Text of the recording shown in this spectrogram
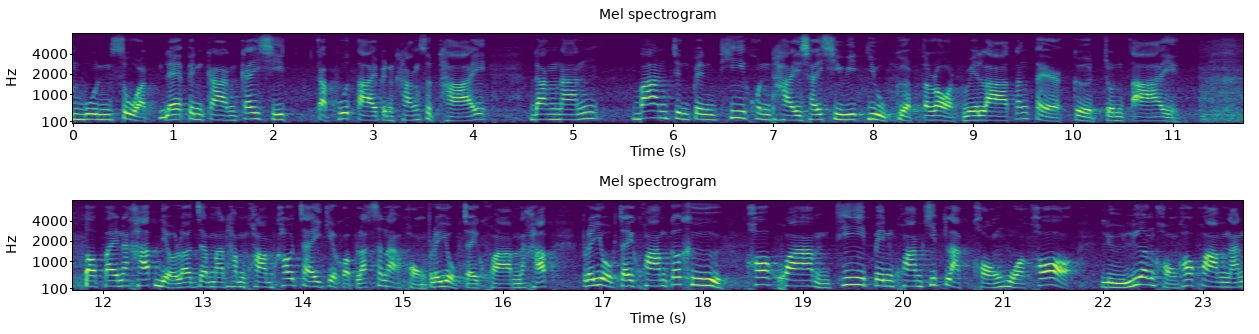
ำบุญสวดและเป็นการใกล้ชิด กับผู้ตายเป็นครั้งสุดท้าย ดังนั้นบ้านจึงเป็นที่คนไทยใช้ชีวิตอยู่เกือบตลอดเวลาตั้งแต่เกิดจนตาย ต่อไปนะครับ เดี๋ยวเราจะมาทำความเข้าใจเกี่ยวกับลักษณะของประโยคใจความนะครับ ประโยคใจความก็คือ ข้อความที่เป็นความคิดหลักของหัวข้อ หรือเรื่องของข้อความนั้น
